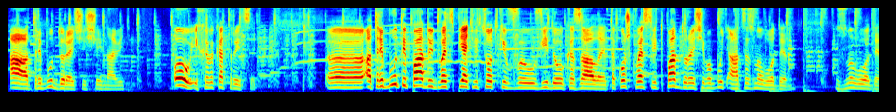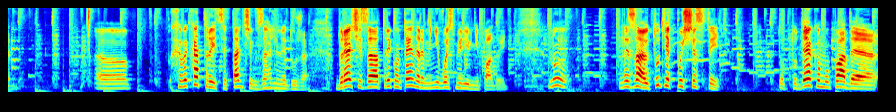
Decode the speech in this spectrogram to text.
А, атрибут, до речі, ще й навіть. Оу, і ХВК 30. Е, атрибути падають 25% у відео казали. Також квест відпад, до речі, мабуть. А, це знову один. Знову один. Е, ХВК 30, танчик взагалі не дуже. До речі, за три контейнери мені 8 рівні падають. Ну, не знаю, тут як пощастить. Тобто, декому падає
